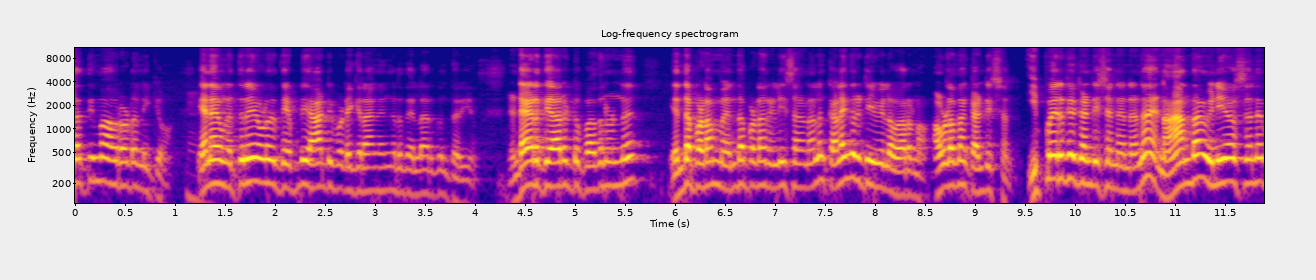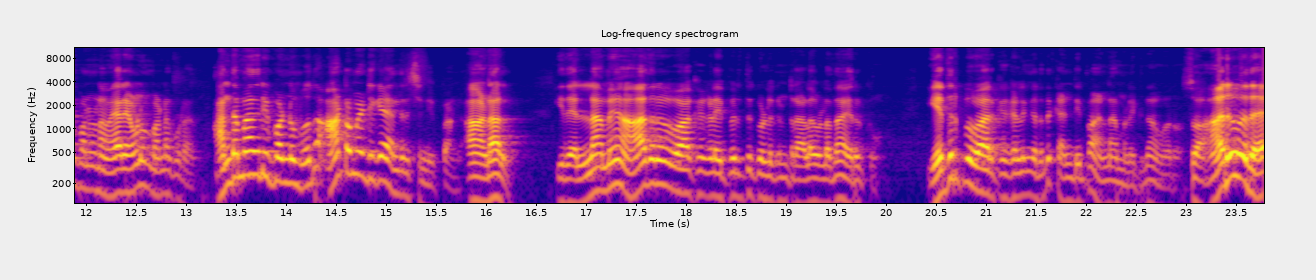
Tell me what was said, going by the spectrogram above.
சத்தியமாக அவரோட நிற்கும் ஏன்னா இவங்க திரையுலகத்தை எப்படி ஆட்டி படைக்கிறாங்கங்கிறது எல்லாருக்கும் தெரியும். ரெண்டாயிரத்தி ஆறு டு பதினொன்று எந்த படம் எந்த படம் ரிலீஸ் ஆனாலும் கலைஞர் டிவியில் வரணும். அவ்வளோதான் கண்டிஷன் இப்போ இருக்க கண்டிஷன் என்னென்னா நான் தான் விநியோகனே பண்ணணும் வேற எவனும் பண்ணக்கூடாது. அந்த மாதிரி பண்ணும்போது ஆட்டோமேட்டிக்காக எந்திரிச்சு நிற்பாங்க ஆனால் இது எல்லாமே ஆதரவு வாக்குகளை பிரித்து கொள்ளுகின்ற அளவில் தான் இருக்கும். எதிர்ப்பு வாக்குகள்ங்கிறது கண்டிப்பாக அண்ணாமலைக்கு தான் வரும். ஸோ அறுபதை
